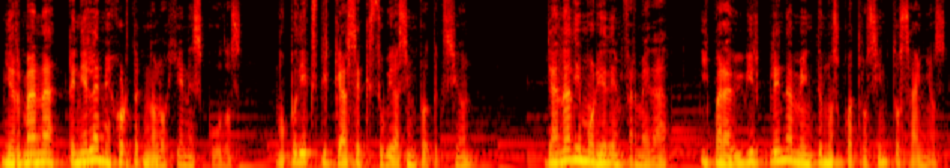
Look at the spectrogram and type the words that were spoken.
Mi hermana tenía la mejor tecnología en escudos. No podía explicarse que estuviera sin protección. Ya nadie moría de enfermedad, y para vivir plenamente unos 400 años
